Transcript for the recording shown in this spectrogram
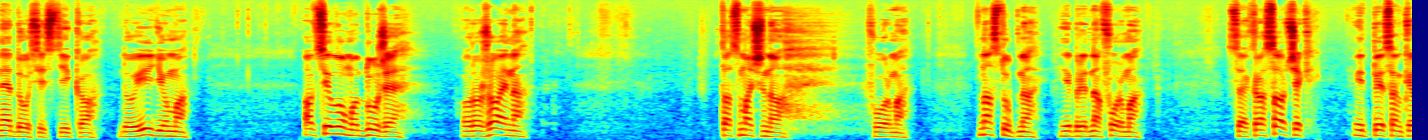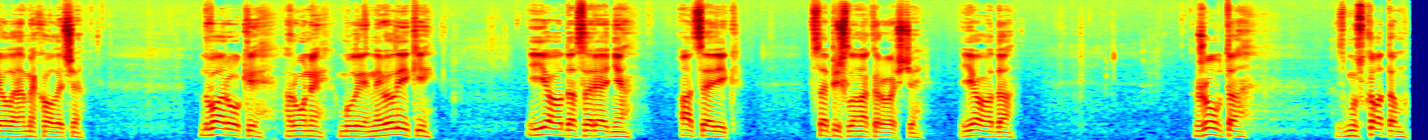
не досить стійка до ідіума. А в цілому дуже урожайна та смачна форма. Наступна гібридна форма це красавчик від писанки Олега Михайловича. Два роки грони були невеликі і ягода середня, а цей рік все пішло на краще. Ягода жовта з мускатом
